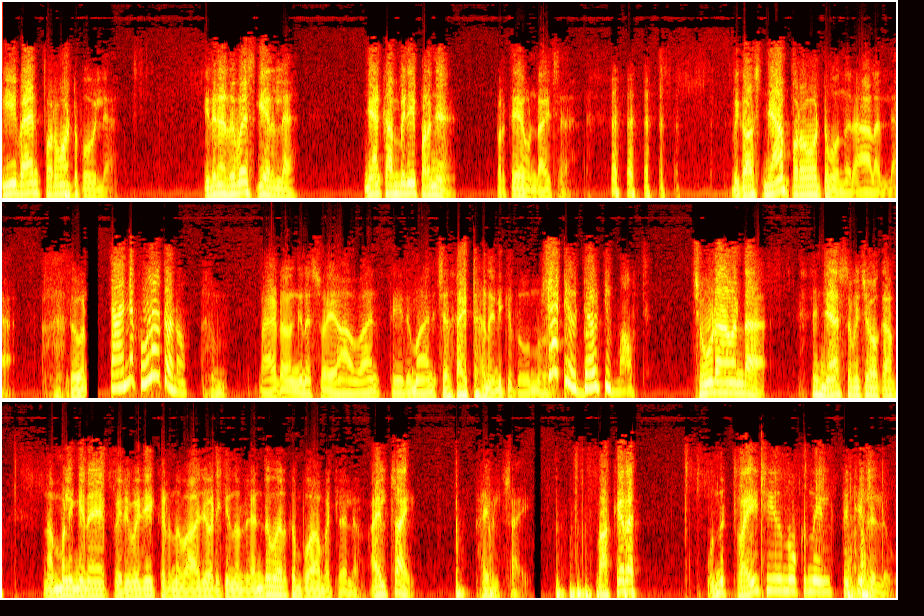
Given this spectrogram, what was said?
ഈ വാൻ പുറമോട്ട് പോവില്ല. ഇതിന് റിവേഴ്സ് ഗിയറില്ല ഞാൻ കമ്പനി പറഞ്ഞ് പ്രത്യേകം ഉണ്ടായിച്ച. ബിക്കോസ് ഞാൻ പുറകോട്ട് പോകുന്ന ഒരാളല്ല. അതുകൊണ്ട് തന്നെ മാഡം അങ്ങനെ സ്വയം ആവാൻ തീരുമാനിച്ചതായിട്ടാണ് എനിക്ക് തോന്നുന്നത്. ചൂടാവണ്ട. ഞാൻ ശ്രമിച്ചു നോക്കാം. നമ്മളിങ്ങനെ പെരുവഴി കിടന്ന് വാചം അടിക്കുന്നുണ്ട് രണ്ടുപേർക്കും പോകാൻ പറ്റില്ലല്ലോ. I try I will try ബാക്കിയറ ഒന്ന് ട്രൈ ചെയ്ത് നോക്കുന്നതിൽ തെറ്റില്ലല്ലോ.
